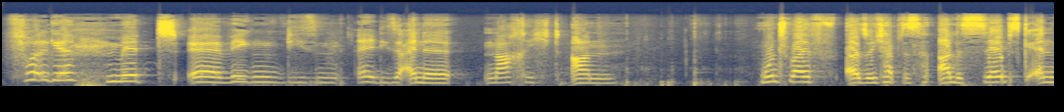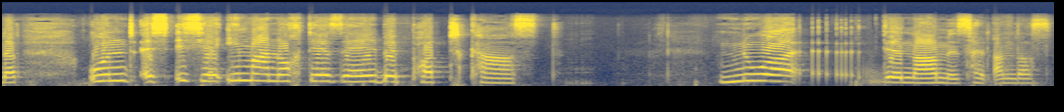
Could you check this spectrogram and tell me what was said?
Folge mit äh, wegen diesem äh, diese eine Nachricht an Mundschweif, also ich habe das alles selbst geändert und es ist ja immer noch derselbe Podcast. Nur der Name ist halt anders.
